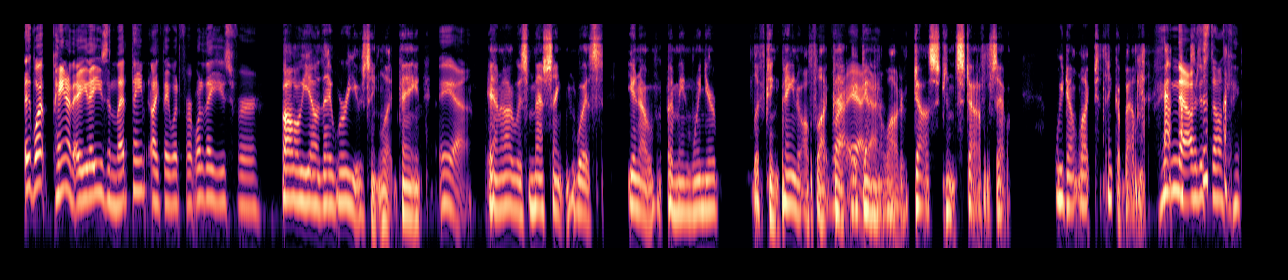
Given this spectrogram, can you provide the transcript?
Eh, What paint are they? Are they using lead paint like they would for? What do they use for? Oh, yeah, they were using lead paint. Yeah. And I was messing with, you know, I mean, when you're lifting paint off like that, Right, you're getting yeah. a lot of dust and stuff. So we don't like to think about that. no, I just don't think.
